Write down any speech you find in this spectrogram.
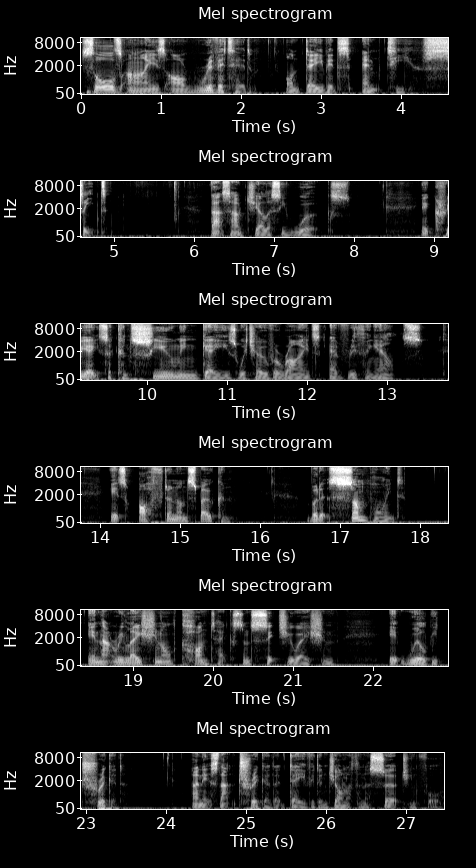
Saul's eyes are riveted on David's empty seat. That's how jealousy works. It creates a consuming gaze which overrides everything else. It's often unspoken, but at some point in that relational context and situation, it will be triggered. And it's that trigger that David and Jonathan are searching for.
